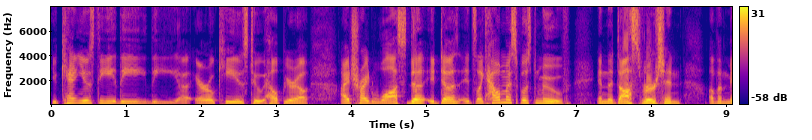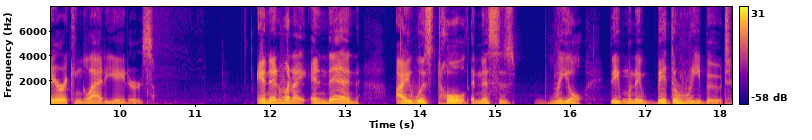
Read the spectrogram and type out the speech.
You can't use the the the uh, arrow keys to help you out. I tried WASD. It does. It's like how am I supposed to move in the DOS version of American Gladiators? And then when I and then I was told, and this is real, they when they did the reboot,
